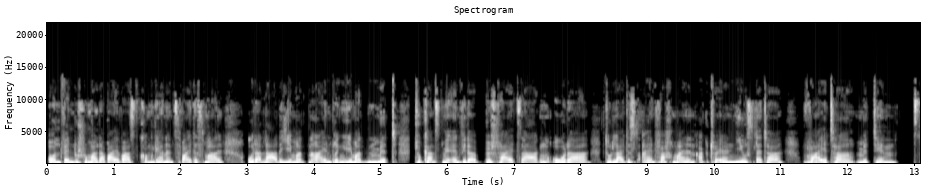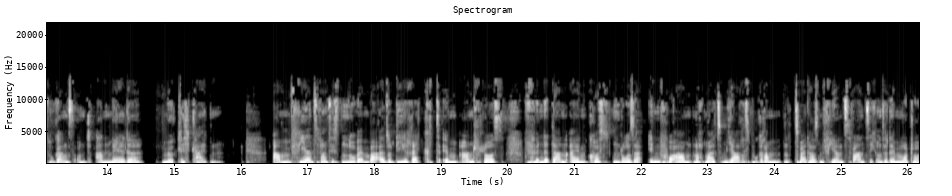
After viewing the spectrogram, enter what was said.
Und wenn du schon mal dabei warst, komm gerne ein zweites Mal oder lade jemanden ein, bringe jemanden mit. Du kannst mir entweder Bescheid sagen oder du leitest einfach meinen aktuellen Newsletter weiter mit den Zugangs- und Anmeldemöglichkeiten. Am 24. November, also direkt im Anschluss, findet dann ein kostenloser Infoabend nochmal zum Jahresprogramm 2024 unter dem Motto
